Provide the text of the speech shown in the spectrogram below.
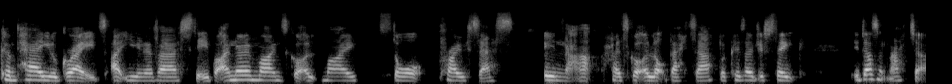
compare your grades at university but i know mine's got my thought process in that has got a lot better because i just think it doesn't matter.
